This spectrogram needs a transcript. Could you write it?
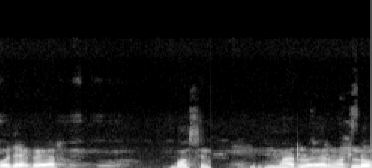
हो जाएगा यार। बहुत सिंपल मार लो यार, मार लो।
